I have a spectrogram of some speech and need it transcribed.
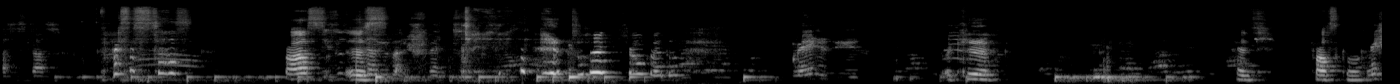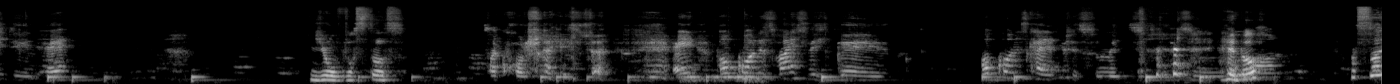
Was ist das? Was ist das? Was Dieses ist. Zurück, ich auch, Alter. Melde den. Okay. Hätte ich fast gemacht. Nicht den, hä? Jo, was ist das? Oh, Scheiße. Ey, Popcorn ist weiß, nicht gelb. Popcorn ist keine Pisse mit. Hä, doch. Was soll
